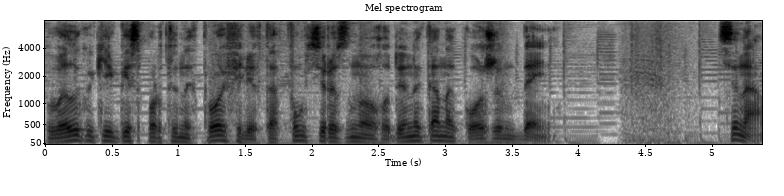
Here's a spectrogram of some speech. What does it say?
велику кількість спортивних профілів та функцій розумного годинника на кожен день. Ціна.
